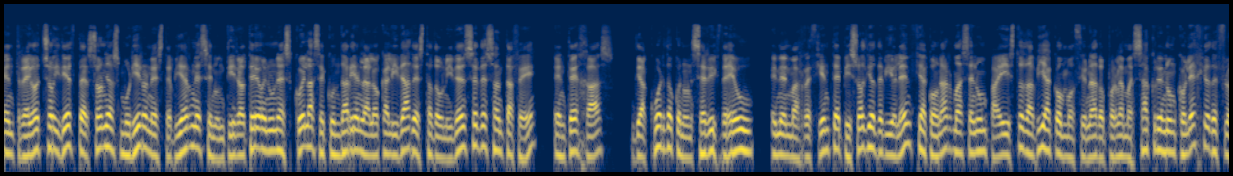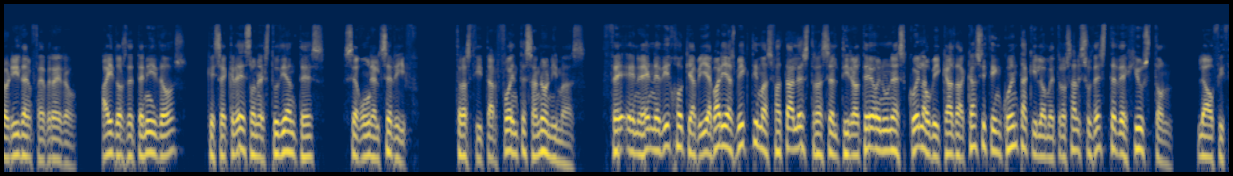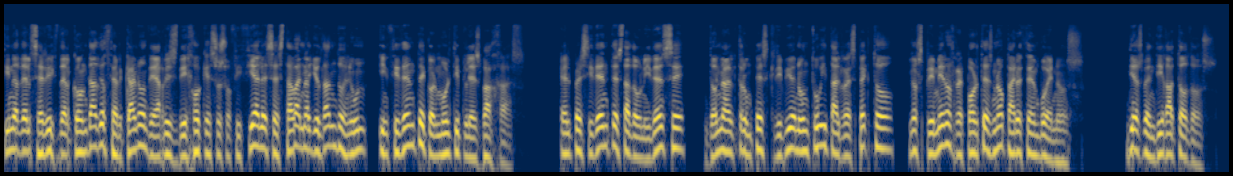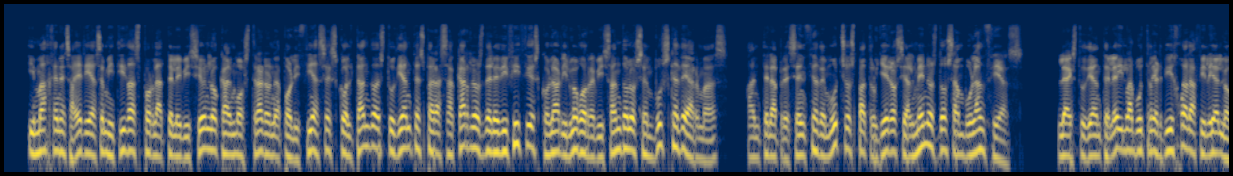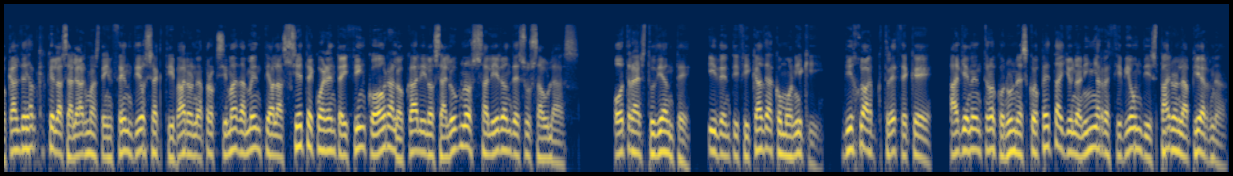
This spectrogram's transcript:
Entre 8 y 10 personas murieron este viernes en un tiroteo en una escuela secundaria en la localidad estadounidense de Santa Fe, en Texas, de acuerdo con un sheriff de EU, en el más reciente episodio de violencia con armas en un país todavía conmocionado por la masacre en un colegio de Florida en febrero. Hay dos detenidos, que se cree son estudiantes, según el sheriff. Tras citar fuentes anónimas, CNN dijo que había varias víctimas fatales tras el tiroteo en una escuela ubicada a casi 50 kilómetros al sudeste de Houston. La oficina del sheriff del condado cercano de Harris dijo que sus oficiales estaban ayudando en un incidente con múltiples bajas. El presidente estadounidense, Donald Trump, escribió en un tuit al respecto, los primeros reportes no parecen buenos. Dios bendiga a todos. Imágenes aéreas emitidas por la televisión local mostraron a policías escoltando a estudiantes para sacarlos del edificio escolar y luego revisándolos en busca de armas, ante la presencia de muchos patrulleros y al menos dos ambulancias. La estudiante Leila Butler dijo a la filial local de APC que las alarmas de incendio se activaron aproximadamente a las 7.45 hora local y los alumnos salieron de sus aulas. Otra estudiante, identificada como Nikki, dijo a APC 13 que, Alguien entró con una escopeta y una niña recibió un disparo en la pierna.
